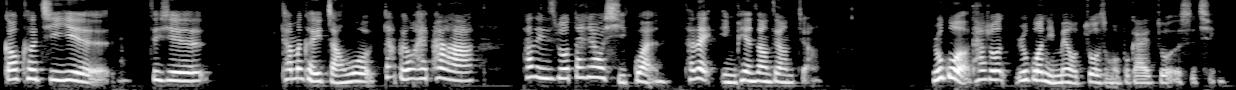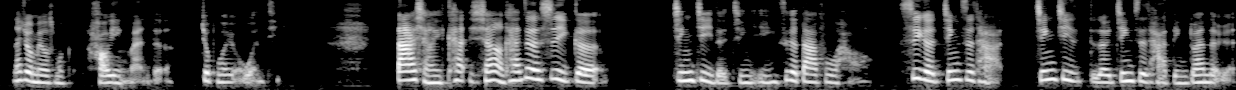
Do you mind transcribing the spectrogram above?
高科技业这些他们可以掌握，大家不用害怕啊。”他的意思说，大家要习惯。他在影片上这样讲。如果他说，如果你没有做什么不该做的事情，那就没有什么好隐瞒的，就不会有问题。大家想一看，想想看，这个是一个经济的精英，是个大富豪，是一个金字塔经济的金字塔顶端的人，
